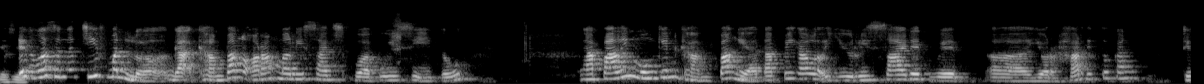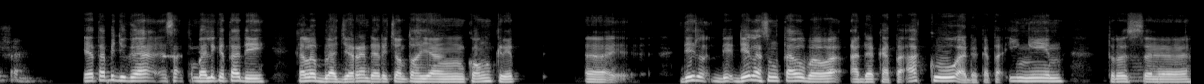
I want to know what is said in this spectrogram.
it was an achievement loh. Nggak gampang orang merecite sebuah puisi itu. Ngapalin mungkin gampang ya, tapi kalau you recite it with uh, your heart itu kan different. Ya tapi juga kembali ke tadi, kalau belajarnya dari contoh yang konkret, eh, dia, dia dia langsung tahu bahwa ada kata aku, ada kata ingin, terus eh,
